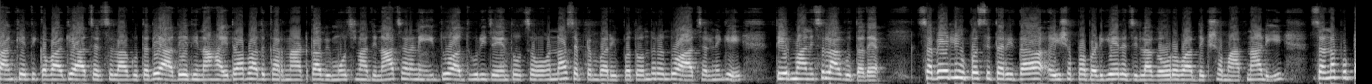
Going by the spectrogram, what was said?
ಸಾಂಕೇತಿಕವಾಗಿ ಆಚರಿಸಲಾಗುತ್ತದೆ. ಅದೇ ದಿನ ಹೈದರಾಬಾದ್, ಕರ್ನಾಟಕ ವಿಮೋಚನಾ ದಿನಾಚರಣೆ ಇದ್ದು ಅದ್ದೂರಿ ಜಯಂತ್ಯೋತ್ಸವವನ್ನು ಸೆಪ್ಟೆಂಬರ್ ಇಪ್ಪತ್ತೊಂದರಂದು ಆಚರಣೆಗೆ ತೀರ್ಮಾನಿಸಲಾಗುತ್ತದೆ. ಸಭೆಯಲ್ಲಿ ಉಪಸ್ಥಿತರಿದ್ದ ಈಶಪ್ಪ ಬಡಿಗೇರ ಜಿಲ್ಲಾ ಗೌರವಾಧ್ಯಕ್ಷ ಮಾತನಾಡಿ, ಸಣ್ಣಪುಟ್ಟ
